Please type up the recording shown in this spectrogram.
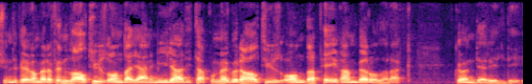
Şimdi Peygamber Efendimiz 610'da yani miladi takvime göre 610'da peygamber olarak gönderildi.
